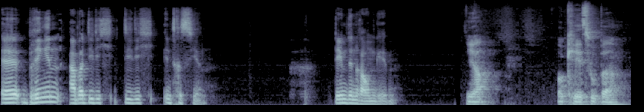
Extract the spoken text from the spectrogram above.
äh, bringen, aber die dich, die dich interessieren. Dem den Raum geben. Ja, okay, super.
